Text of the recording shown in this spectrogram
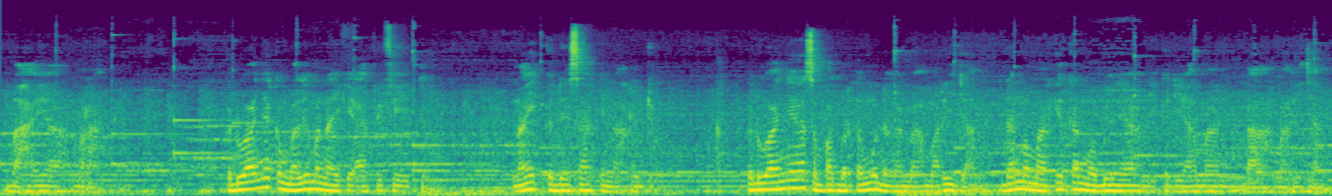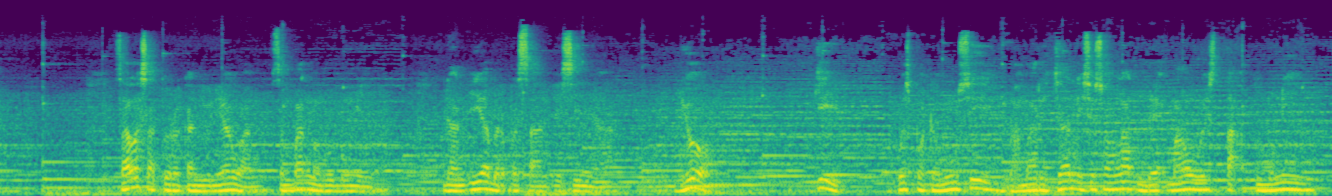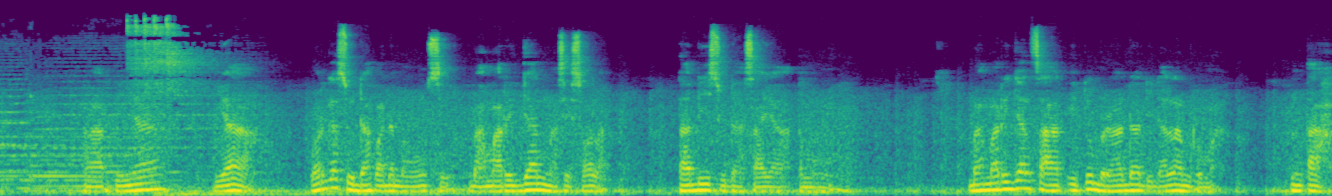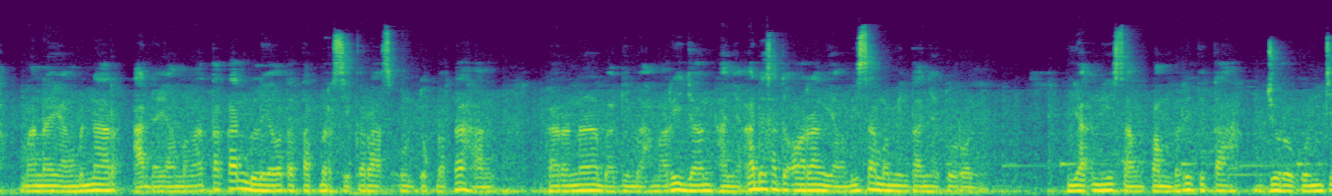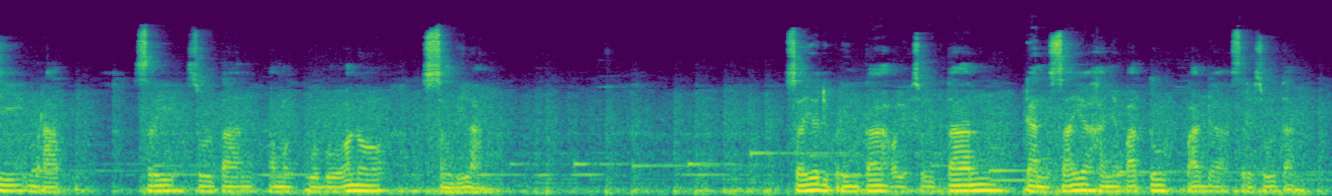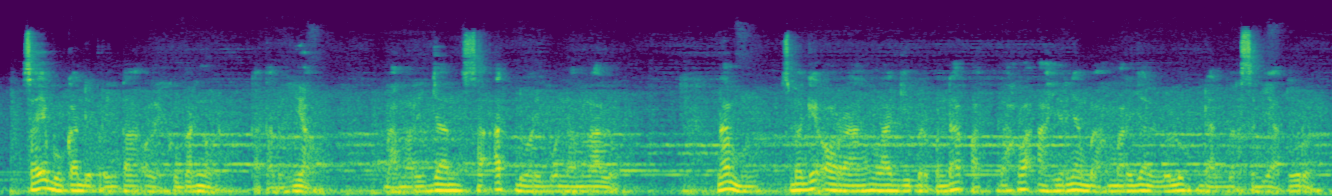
bahaya Merapi. Keduanya kembali menaiki AVV itu, naik ke desa Kinahrejo. Keduanya sempat bertemu dengan Mbah Marijan dan memarkirkan mobilnya di kediaman Mbah Marijan. Salah satu rekan Yuniawan sempat menghubunginya dan ia berpesan isinya, Yo, Ki, wis padha ngungsi. Mbah Marijan isi sholat ndek mau wis tak muni nah, artinya ya warga sudah pada mengungsi. Mbah Marijan masih sholat. Tadi sudah saya temui. Mbah Marijan saat itu berada di dalam rumah. Entah mana yang benar ada yang mengatakan beliau tetap bersikeras untuk bertahan karena bagi Mbah Marijan hanya ada satu orang yang bisa memintanya turun yakni sang pemberi titah juru kunci Merapi, Sri Sultan Hamengkubuwono IX. Saya diperintah oleh Sultan dan saya hanya patuh pada Sri Sultan. Saya bukan diperintah oleh gubernur, kata beliau, Mbah Marijan saat 2006 lalu. Namun, sebagai orang lagi berpendapat bahwa akhirnya Mbah Marijan luluh dan bersedia turun.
